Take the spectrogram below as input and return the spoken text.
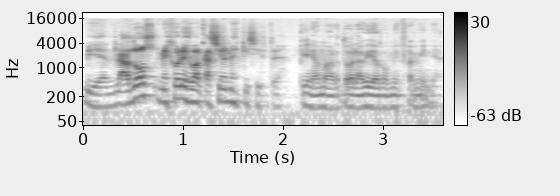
Bien, las dos mejores vacaciones que hiciste. Pinamar, toda la vida con mi familia.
